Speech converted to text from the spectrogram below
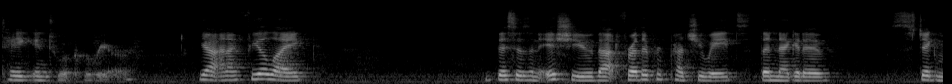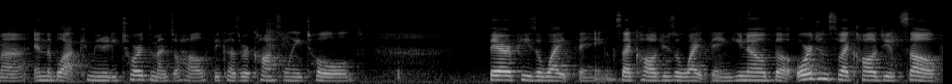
take into a career. Yeah, and I feel like this is an issue that further perpetuates the negative stigma in the black community towards mental health because we're constantly told therapy is a white thing, psychology is a white thing. You know, the origins of psychology itself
